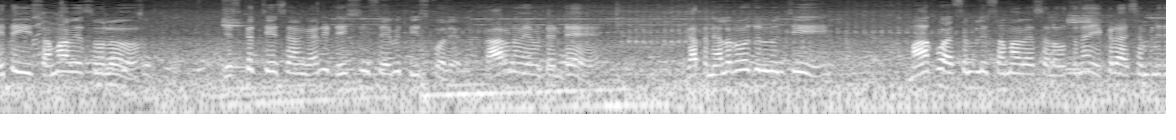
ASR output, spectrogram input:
అయితే ఈ సమావేశంలో డిస్కస్ చేశాం కానీ డెసిషన్స్ ఏమీ తీసుకోలేదు. కారణం ఏమిటంటే గత నెల రోజుల నుంచి మాకు అసెంబ్లీ సమావేశాలు అవుతున్నాయి ఇక్కడ అసెంబ్లీ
